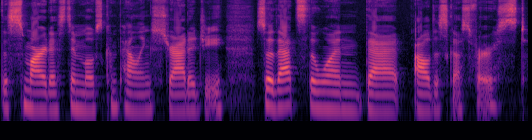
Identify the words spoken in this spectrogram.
the smartest and most compelling strategy? So that's the one that I'll discuss first.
